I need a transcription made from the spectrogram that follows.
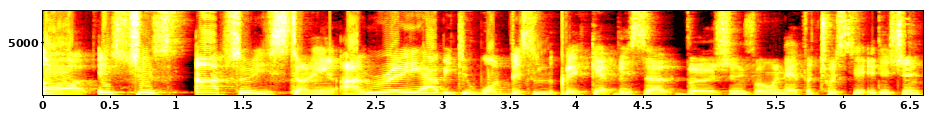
uh, it's just absolutely stunning. I'm really happy to want this, get this uh, version for one for Twisted Edition.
